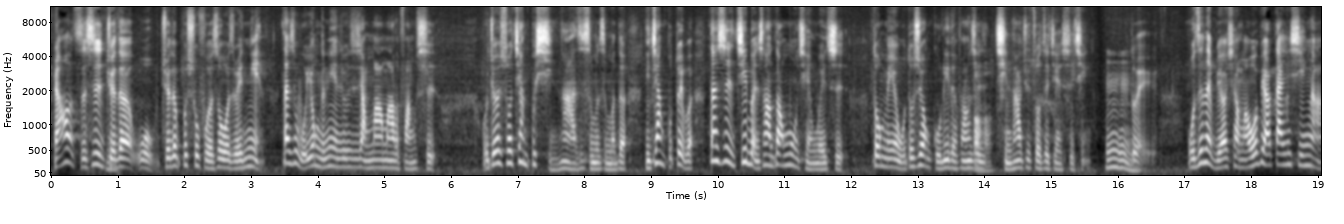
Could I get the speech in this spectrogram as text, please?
然后只是觉得我觉得不舒服的时候，我只会念，但是我用的念就是像妈妈的方式。我就会说这样不行啊，这什么什么的，你这样不对吧？但是基本上到目前为止都没有，我都是用鼓励的方式请他去做这件事情。嗯，对，我真的比较像吗？我比较担心啦，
